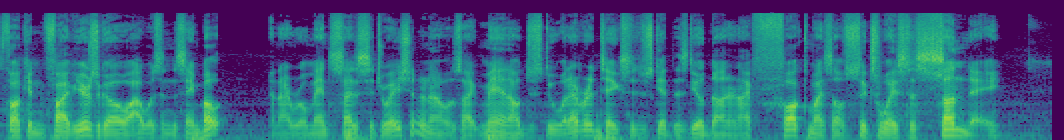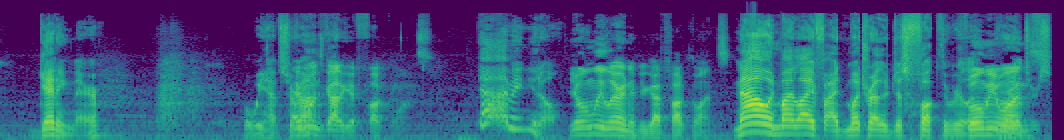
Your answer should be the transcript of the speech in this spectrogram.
fucking five years ago I was in the same boat, and I romanticized the situation, and I was like, man, I'll just do whatever it takes to just get this deal done, and I fucked myself six ways to Sunday, getting there. But we have survived. Everyone's got to get fucked. Yeah, I mean, you know. You only learn if you got fucked once. Now in my life, I'd much rather just fuck the real Fool me realtors. once.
